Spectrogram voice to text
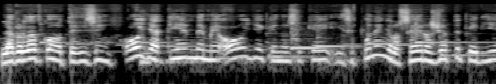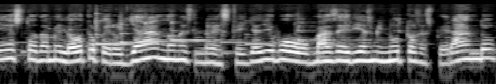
La verdad, cuando te dicen, oye, atiéndeme, oye, que no sé qué, y se ponen groseros, yo te pedí esto, dame lo otro, pero ya no, este, ya llevo más de 10 minutos esperando.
